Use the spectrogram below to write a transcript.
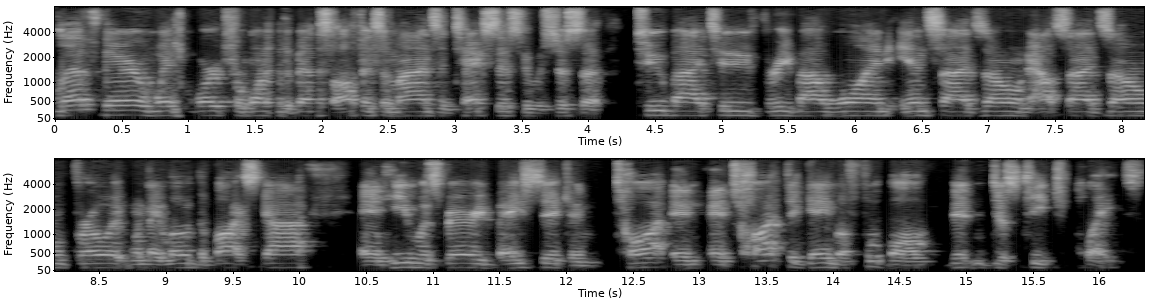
Left there, went to work for one of the best offensive minds in Texas, who was just a two by two, three by one, inside zone, outside zone, throw it when they load the box guy. And he was very basic and taught and, and taught the game of football, didn't just teach plays.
